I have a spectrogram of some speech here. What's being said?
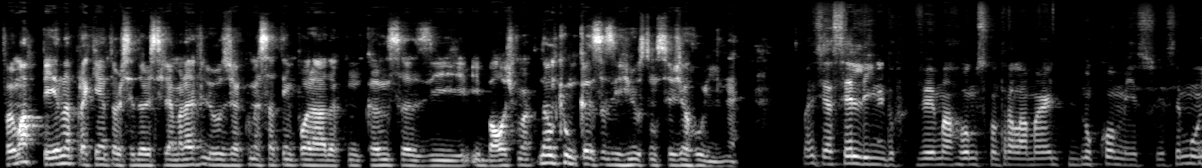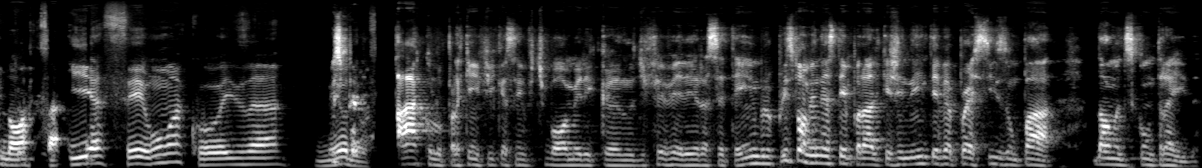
Foi uma pena para quem é torcedor, seria maravilhoso já começar a temporada com Kansas e, e Baltimore. Não que um Kansas e Houston seja ruim, né? Mas ia ser lindo ver Mahomes contra Lamar no começo. Ia ser muito. Nossa, ia ser uma coisa. Meu Deus. Espetáculo para quem fica sem futebol americano de fevereiro a setembro, principalmente nessa temporada que a gente nem teve a pré-season para dar uma descontraída.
